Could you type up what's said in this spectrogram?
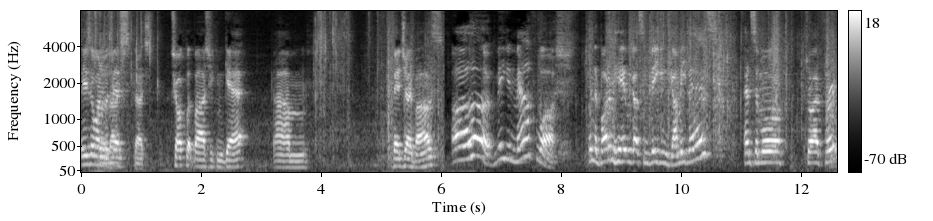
These are one of the best That's chocolate bars you can get. Um, Veggie bars. Oh look, vegan mouthwash. In the bottom here we got some vegan gummy bears and some more dried fruit.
